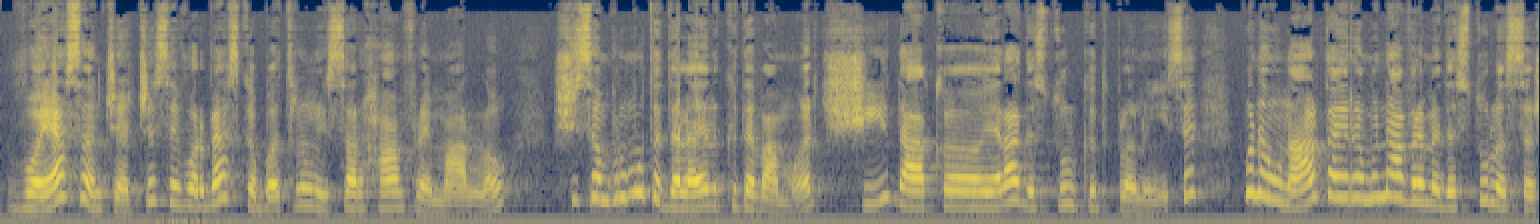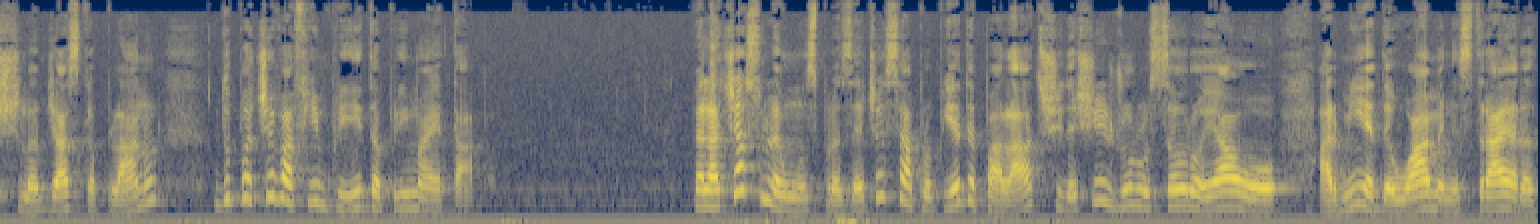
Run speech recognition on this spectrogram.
Voia să încerce să-i vorbească bătrânului Sir Humphrey Marlowe și să împrumute de la el câteva mărci și, dacă era destul cât plănuise, până una alta îi rămânea vreme destulă să-și lărgească planul după ce va fi împlinită prima etapă. Pe la ceasurile 11 se apropie de palat și, deși în jurul său roia o armie de oameni în strai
